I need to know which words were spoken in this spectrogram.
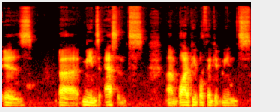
is uh, means essence. Um, a lot of people think it means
